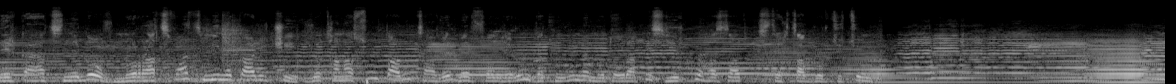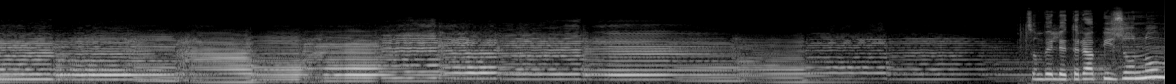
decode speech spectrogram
ներկայացնելով մոռացված մի նկարիչի 70 տարուց ավել մեր ֆոնդերում գտնվում է մոտավորապես 2000 ստեղծագործություն։ ծնվել է Տրապիզոնում,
